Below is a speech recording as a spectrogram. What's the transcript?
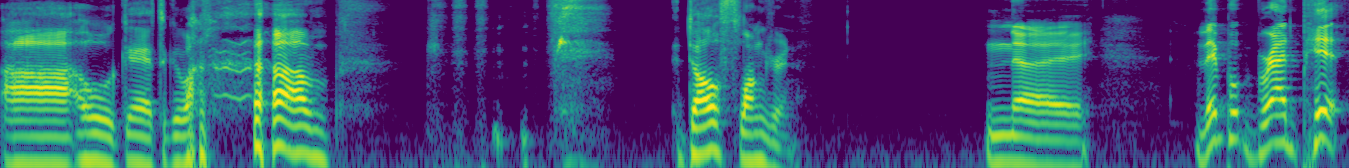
Uh, oh, yeah, it's a good one. um, Dolph Lundgren. No. They put Brad Pitt.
